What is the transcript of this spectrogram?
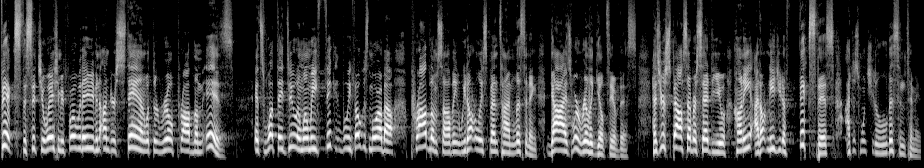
fix the situation before they even understand what the real problem is. It's what they do. And when we think we focus more about problem solving, we don't really spend time listening. Guys, we're really guilty of this. Has your spouse ever said to you, honey, I don't need you to fix this, I just want you to listen to me?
